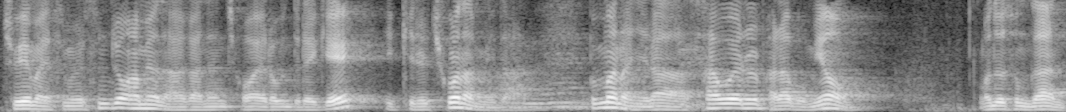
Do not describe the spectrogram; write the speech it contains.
주의 말씀을 순종하며 나아가는 저와 여러분들에게 있기를 축원합니다. 뿐만 아니라 사회를 바라보며 어느 순간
